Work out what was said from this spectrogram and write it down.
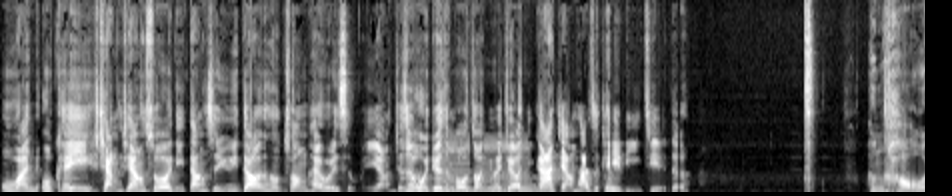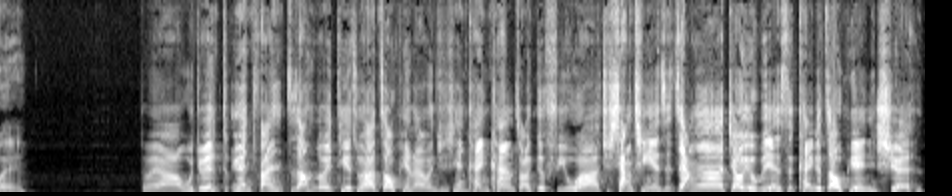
我完，我可以想象说你当时遇到那种状态会是怎么样？就是我觉得是某种你会觉得，你跟他讲他是可以理解的，很好哎。对啊，我觉得因为反正这张都会贴出他的照片来，我就先看一看，找一个 feel 啊。就相亲也是这样啊，交友不也是看一个照片选？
